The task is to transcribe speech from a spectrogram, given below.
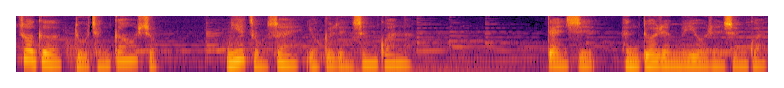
做个赌城高手，你也总算有个人生观了。但是很多人没有人生观，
